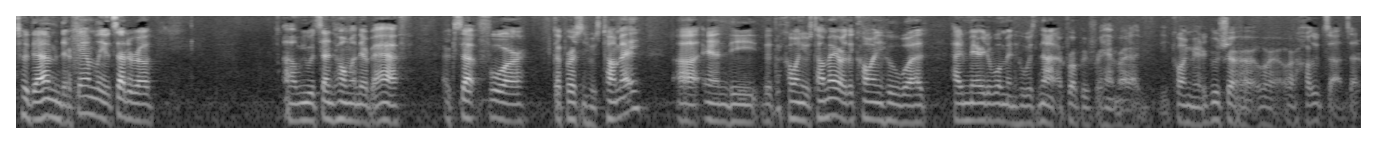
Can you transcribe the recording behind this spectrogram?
to them and their family, etc. Uh, we would send home on their behalf, except for the person who's tamei, uh, and the, the the Kohen who's tamei, or the Kohen who was had married a woman who was not appropriate for him, right? The Kohen married a grusha or or, or chalutza, etc.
